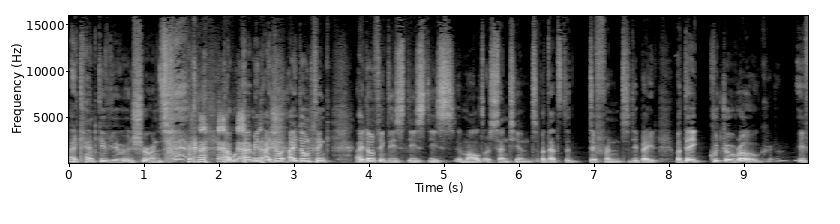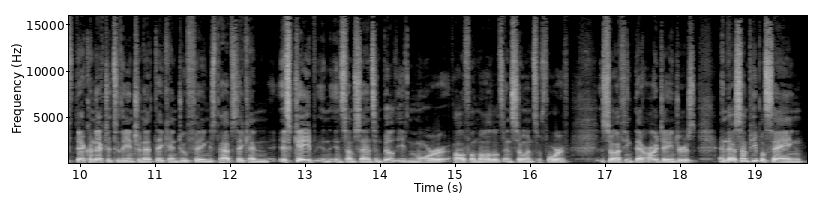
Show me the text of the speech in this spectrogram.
I can't give you assurance. I, I, mean, I don't. I don't think. I don't think these these these malls are sentient. But that's the different debate. But they could go rogue if they're connected to the internet. They can do things. Perhaps they can escape in, in some sense and build even more powerful models and so on and so forth. So I think there are dangers. And there are some people saying,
